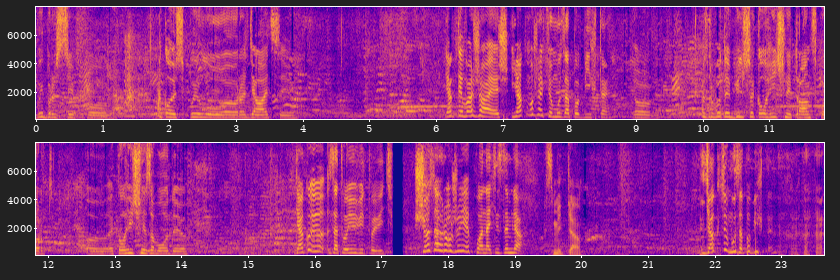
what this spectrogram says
вибросів е, якогось пилу, е, радіації. Як ти вважаєш, як можна цьому запобігти? Е, Зробити більш екологічний транспорт, е, екологічні заводи. Дякую за твою відповідь. Що загрожує планеті Земля? Сміття. Як цьому запобігти?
